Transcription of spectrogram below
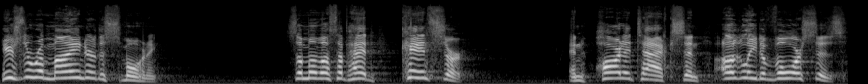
Here's the reminder this morning. Some of us have had cancer and heart attacks and ugly divorces.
